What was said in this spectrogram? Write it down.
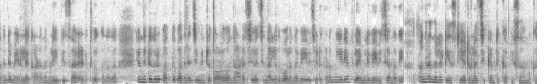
അതിന്റെ മേളിലേക്കാണ് നമ്മൾ ഈ പിസ്സ എടുത്തു വെക്കുന്നത്. എന്നിട്ട് ഇതൊരു പത്ത് പതിനഞ്ച് മിനിറ്റത്തോളം ഒന്ന് അടച്ച് വെച്ച് നല്ലതുപോലെ ഒന്ന് വേവിച്ചെടുക്കണം. മീഡിയം ഫ്ലെയിമിൽ വേവിച്ചാൽ മതി. അങ്ങനെ നല്ല ടേസ്റ്റി ആയിട്ടുള്ള ചിക്കൻ ടിക്ക പിസ്സ നമുക്ക്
